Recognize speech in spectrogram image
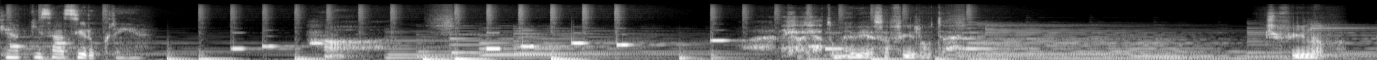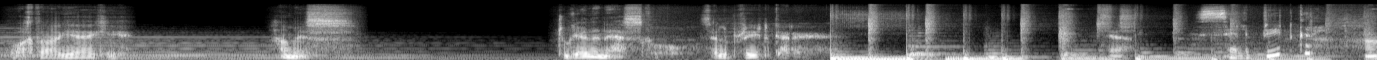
क्या आपकी साँसें रुक रही हैं। हाँ। देखा क्या तुम्हें भी ऐसा फील होता है? फील अब वक्त आ गया है कि हम इस टुगेदरनेस को सेलिब्रेट करें। Yeah? सेलिब्रेट करें? हाँ।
